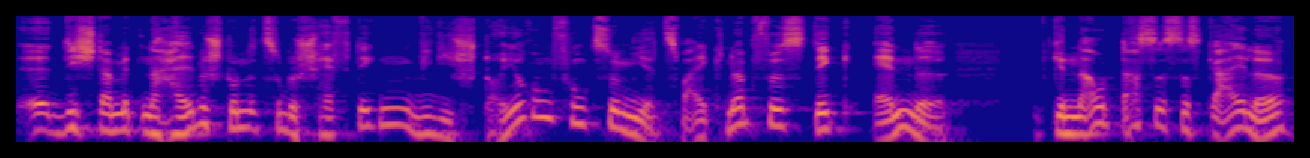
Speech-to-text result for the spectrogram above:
äh, dich damit eine halbe Stunde zu beschäftigen, wie die Steuerung funktioniert. Zwei Knöpfe, Stick, Ende. Genau das ist das Geile.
